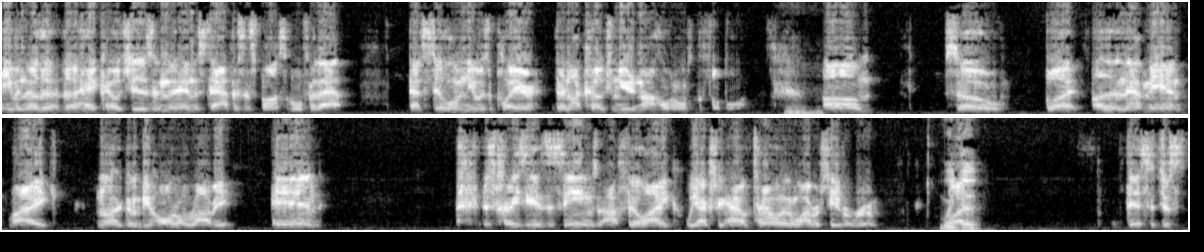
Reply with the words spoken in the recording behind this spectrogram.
even though the the head coaches and the and the staff is responsible for that, that's still on you as a player. They're not coaching you to not hold on to the football. Um. So, but other than that, man, like I'm not going to be hard on Robbie. And as crazy as it seems, I feel like we actually have talent in the wide receiver room We But- do. this is just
